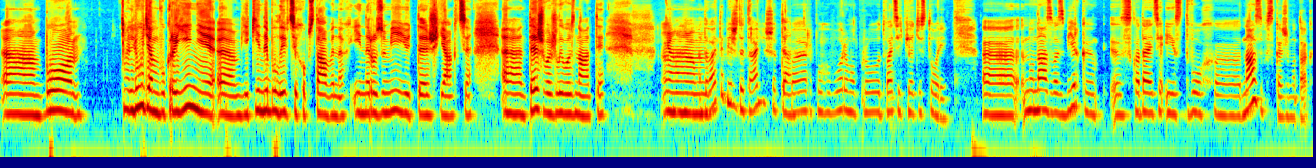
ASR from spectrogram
Е, Бо людям в Україні, які не були в цих обставинах і не розуміють теж, як це, теж важливо знати. А Ем, давайте більш детальніше так. тепер поговоримо про 25 історій. Е, ну, назва збірки е, складається із двох е, назв, скажімо так.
